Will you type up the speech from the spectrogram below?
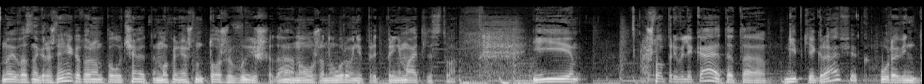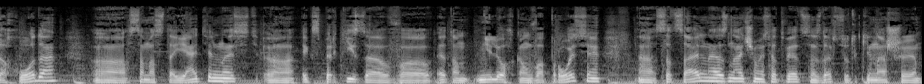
но и вознаграждение, которое он получает, оно, конечно, тоже выше, да, оно уже на уровне предпринимательства. И что привлекает, это гибкий график, уровень дохода, э, самостоятельность, э, экспертиза в этом нелегком вопросе, э, социальная значимость, ответственность, да, все-таки наши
